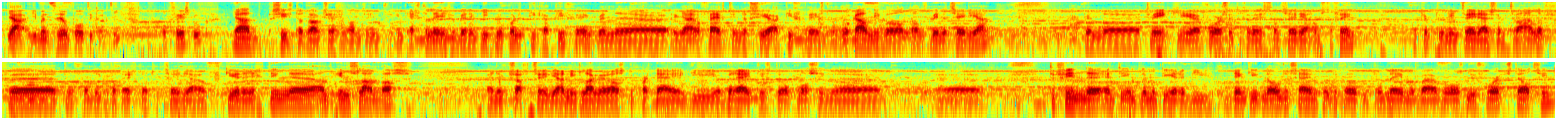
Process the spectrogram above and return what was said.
ja, je bent heel politiek actief op Facebook. Ja, precies, dat wou ik zeggen. Want in het, in het echte leven ben ik niet meer politiek actief. Hè. Ik ben eh, een jaar of 25 zeer actief geweest op lokaal niveau, althans binnen het CDA. Ik ben eh, twee keer voorzitter geweest van het CDA Amstelveen. Ik heb toen in 2012, eh, toen vond ik toch echt dat het CDA een verkeerde richting eh, aan het inslaan was. En ik zag het CDA niet langer als de partij die eh, bereid is de oplossingen te vinden en te implementeren die denk ik nodig zijn voor de grote problemen waar we ons nu voorgesteld zien.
